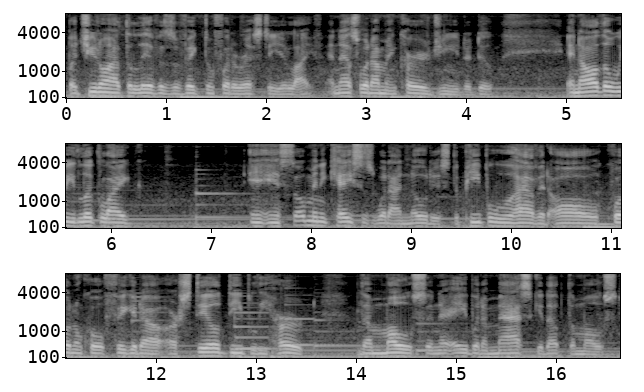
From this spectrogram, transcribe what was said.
but you don't have to live as a victim for the rest of your life. And that's what I'm encouraging you to do. And although we look like, in, in so many cases, what I noticed, the people who have it all, quote unquote, figured out are still deeply hurt the most and they're able to mask it up the most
